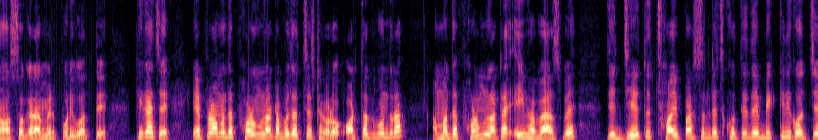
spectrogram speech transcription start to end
নশো গ্রামের পরিবর্তে, ঠিক আছে? এরপর আমাদের ফর্মুলাটা বোঝার চেষ্টা করো। অর্থাৎ বন্ধুরা, আমাদের ফর্মুলাটা এইভাবে আসবে যে যেহেতু ছয় পার্সেন্টেজ ক্ষতিতে বিক্রি করছে,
